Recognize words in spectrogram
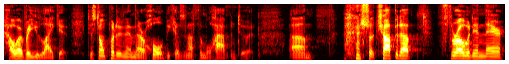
however you like it. Just don't put it in there whole because nothing will happen to it. Um, so chop it up, throw it in there,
